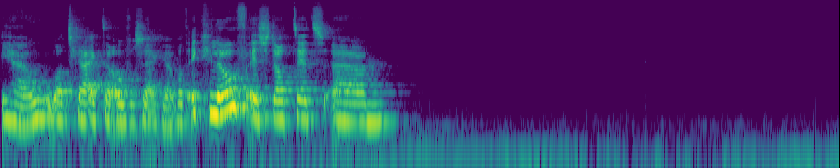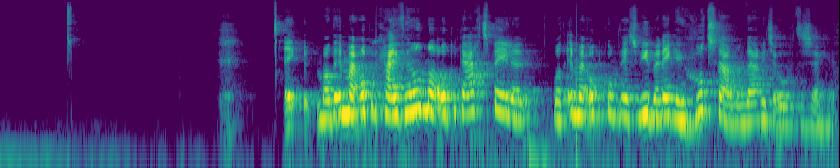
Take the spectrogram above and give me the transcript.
ja, hoe, wat ga ik daarover zeggen? Wat ik geloof is dat dit. Um, ik, wat in mij op, ik ga even helemaal op elkaar spelen. Wat in mij opkomt is, wie ben ik in godsnaam om daar iets over te zeggen?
